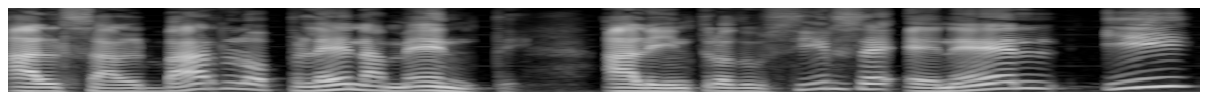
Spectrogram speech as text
al salvarlo plenamente, al introducirse en él y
